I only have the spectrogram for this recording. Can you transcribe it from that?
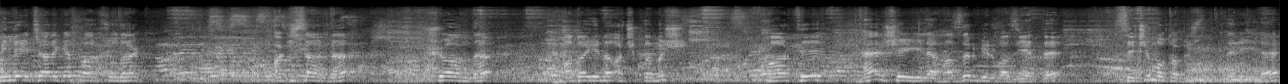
Milliyetçi Hareket Partisi olarak Akhisar'da şu anda adayını açıklamış. Parti her şeyiyle hazır bir vaziyette seçim otobüsleriyle,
